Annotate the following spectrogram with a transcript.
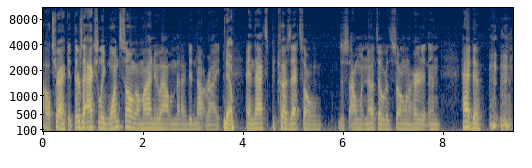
I'll track it. There's actually one song on my new album that I did not write. Yeah. and that's because that song just I went nuts over the song when I heard it and had to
